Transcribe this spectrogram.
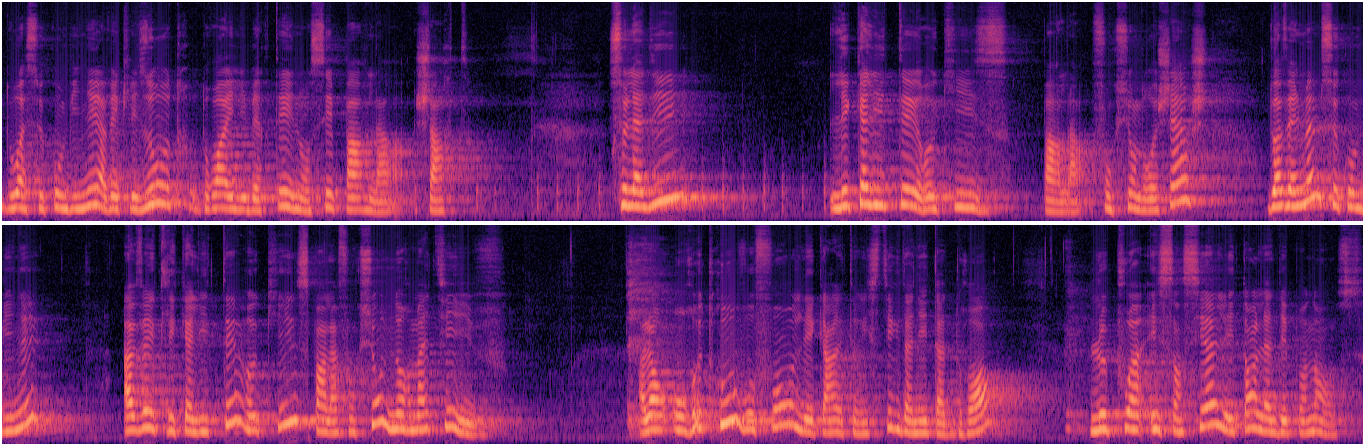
doit se combiner avec les autres droits et libertés énoncés par la charte. Cela dit, les qualités requises par la fonction de recherche doivent elles-mêmes se combiner avec les qualités requises par la fonction normative. Alors on retrouve au fond les caractéristiques d'un état de droit, le point essentiel étant l'indépendance.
